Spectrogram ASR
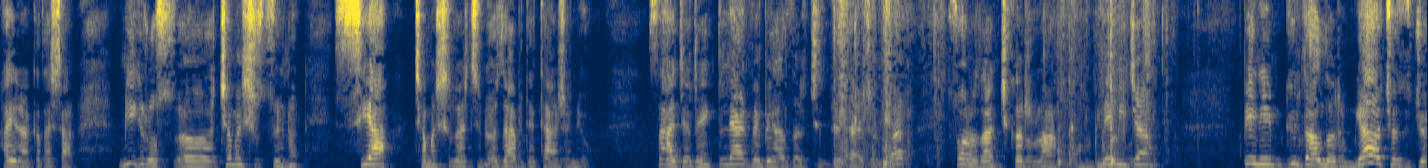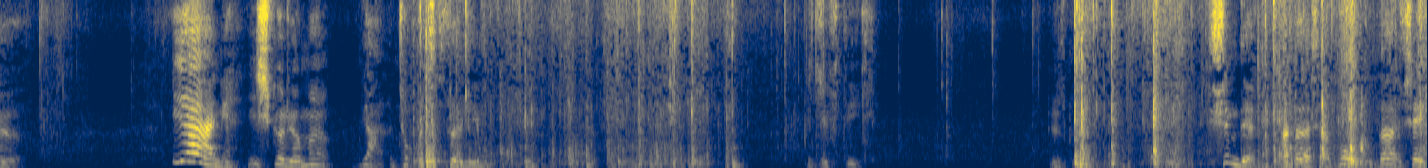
Hayır arkadaşlar. Migros e, çamaşır suyunun siyah çamaşırlar için özel bir deterjanı yok. Sadece renkliler ve beyazlar için deterjanı var. Sonradan çıkarırlar mı onu bilemeyeceğim. Benim gül dallarım yağ çözücü. Yani iş görüyor mu? Yani çok açık söyleyeyim. Bir cif değil. Üzgünüm. Şimdi arkadaşlar bu da şey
